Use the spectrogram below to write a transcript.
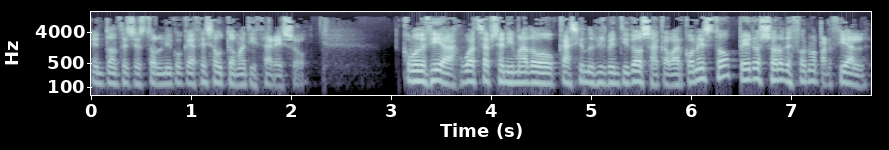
Entonces esto lo único que hace es automatizar eso. Como decía, WhatsApp se ha animado casi en 2022 a acabar con esto, pero solo de forma parcial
